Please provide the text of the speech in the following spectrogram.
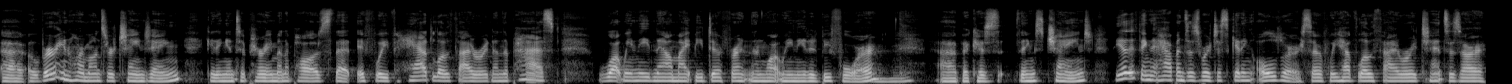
uh, ovarian hormones are changing, getting into perimenopause, that if we've had low thyroid in the past, what we need now might be different than what we needed before uh, because things change. The other thing that happens is we're just getting older. So if we have low thyroid, chances are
